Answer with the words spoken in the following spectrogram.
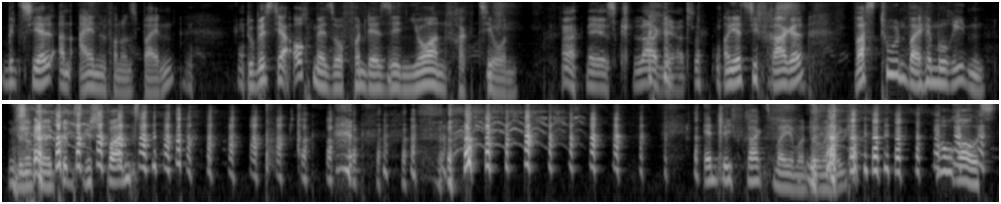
speziell an einen von uns beiden. Du bist ja auch mehr so von der Seniorenfraktion. Nee, ist klar, Gerd. Und jetzt die Frage, was tun bei Hämorrhoiden? Bin auf deine Tipps gespannt. Endlich fragt's mal jemand, Dominik. Hau raus.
